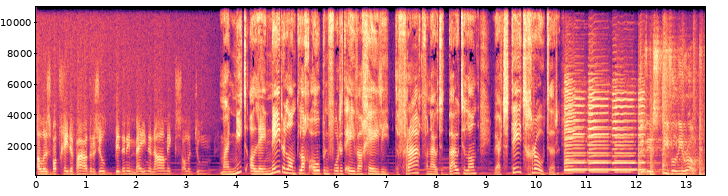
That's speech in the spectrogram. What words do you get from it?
alles wat gij de Vader zult bidden in mijn naam, ik zal het doen. Maar niet alleen Nederland lag open voor het evangelie. De vraag vanuit het buitenland werd steeds groter. Dit is Tivoli Road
